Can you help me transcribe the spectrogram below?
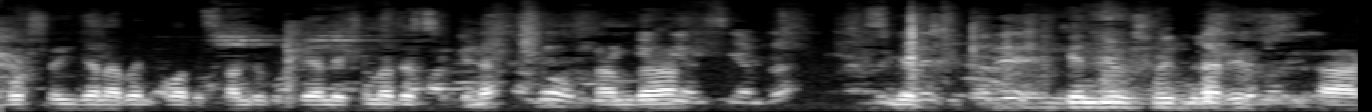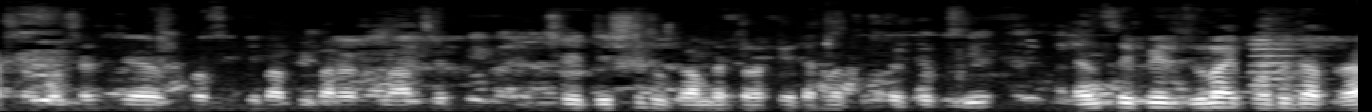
অবশ্যই জানাবেন আমাদের দেয়ালে শোনা যাচ্ছে কিনা। আমরা কেন্দ্রীয় শহীদ মিনারের সর্বশেষ যে প্রস্তুতি বা প্রিপারেশন আছে, সেই দৃশ্যটুকু আমরা সরাসরি দেখানোর চেষ্টা করছি। এনসিপির জুলাই পদযাত্রা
